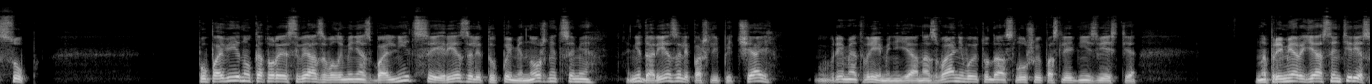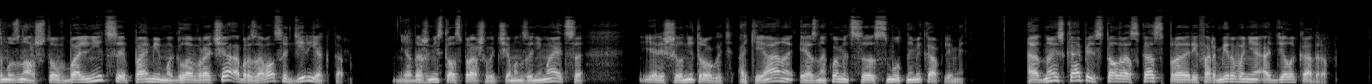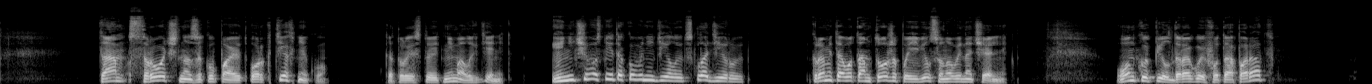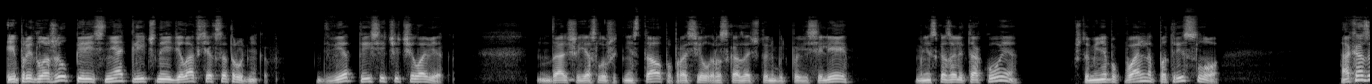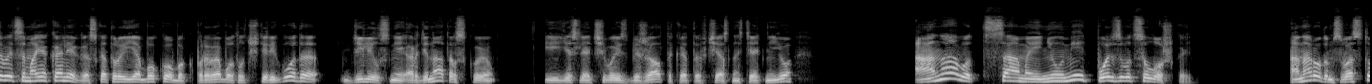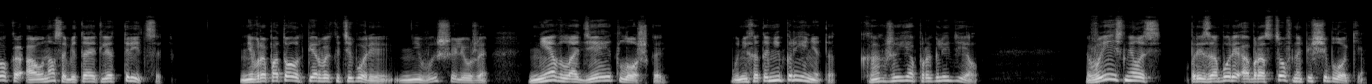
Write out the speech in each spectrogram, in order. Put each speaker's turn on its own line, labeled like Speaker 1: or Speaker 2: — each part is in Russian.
Speaker 1: суп. Пуповину, которая связывала меня с больницей, резали тупыми ножницами, не дорезали, пошли пить чай. Время от времени я названиваю туда, слушаю последние известия. Например, я с интересом узнал, что в больнице, помимо главврача, образовался директор. Я даже не стал спрашивать, чем он занимается. Я решил не трогать океана и ознакомиться с мутными каплями. Одной из капель стал рассказ про реформирование отдела кадров. Там срочно закупают оргтехнику, которая стоит немалых денег, и ничего с ней такого не делают, складируют. Кроме того, там тоже появился новый начальник. Он купил дорогой фотоаппарат и предложил переснять личные дела всех сотрудников. Две тысячи человек. Дальше я слушать не стал, попросил рассказать что-нибудь повеселее. Мне сказали такое, что меня буквально потрясло. Оказывается, моя коллега, с которой я бок о бок проработал четыре года, делил с ней ординаторскую, и если от чего избежал, так это в частности от нее, а она вот самая не умеет пользоваться ложкой. Она родом с Востока, а у нас обитает лет тридцать. Невропатолог первой категории, не выше или уже, не владеет ложкой. У них это не принято. Как же я проглядел? Выяснилось при заборе образцов на пищеблоке.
